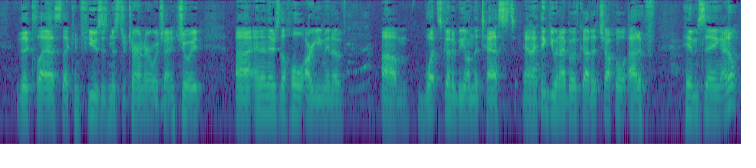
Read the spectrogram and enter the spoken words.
the class that confuses Mr. Turner, which I enjoyed. Uh, and then there's the whole argument of um, what's going to be on the test, and I think you and I both got a chuckle out of him saying, "I don't."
